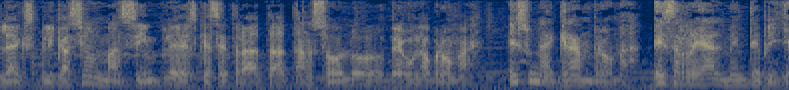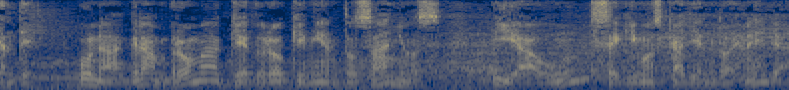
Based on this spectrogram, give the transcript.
La explicación más simple es que se trata tan solo de una broma. Es una gran broma. Es realmente brillante. Una gran broma que duró 500 años y aún seguimos cayendo en ella.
